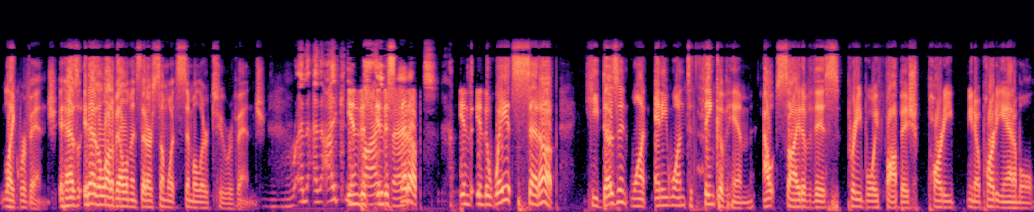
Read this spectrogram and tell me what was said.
like revenge. It has it has a lot of elements that are somewhat similar to revenge. And and I can In the, in the that. setup- in in the way it's set up, he doesn't want anyone to think of him outside of this pretty boy foppish party, you know, party animal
